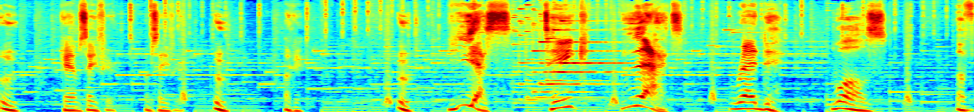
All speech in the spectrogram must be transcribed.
Ooh. Okay, I'm safe here. I'm safe here. Ooh. Okay. Ooh. Yes! Take that! Red walls of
